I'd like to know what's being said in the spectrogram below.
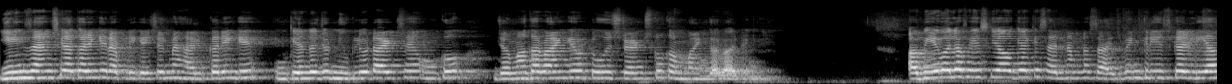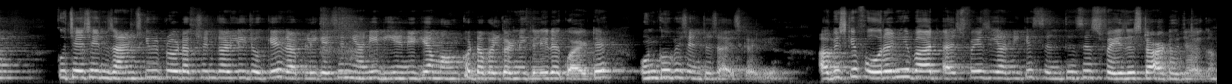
ये इंजाइम्स क्या करेंगे? रेप्लिकेशन में हेल्प करेंगे। इनके अंदर जो न्यूक्लियोटाइड्स हैं, उनको जमा करवाएँगे और टू स्ट्रैंड्स को कंबाइन करवा देंगे। अब ये वाला फ़ेज़ क्या हो गया कि सेल ने अपना साइज़ भी इंक्रीज कर लिया। कुछ ऐसे इंजाइम्स की भी प्रोडक्शन कर ली जो कि रेप्लीकेशन यानी डीएनए के अमाउंट को डबल करने के लिए रिक्वायर्ड है, उनको भी सिंथेसाइज कर लिया। अब इसके फ़ौरन ही बाद एस फ़ेज़ यानी कि सिंथेसिस फ़ेज़ स्टार्ट हो जाएगा।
